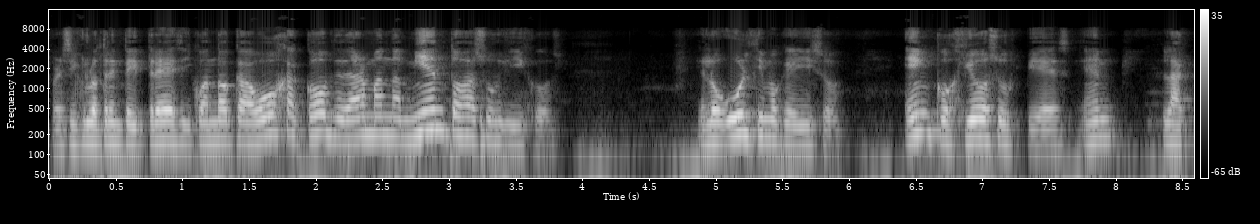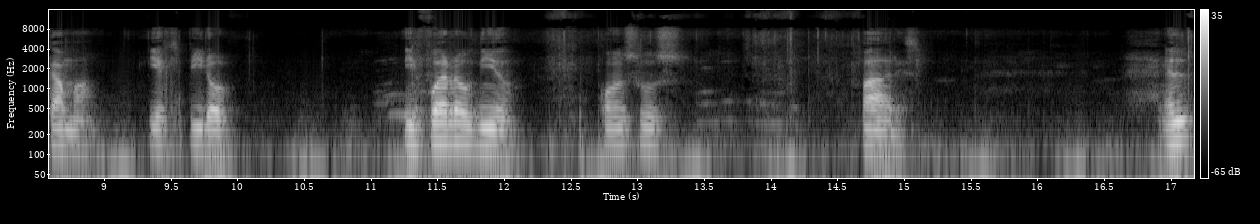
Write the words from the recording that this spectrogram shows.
Versículo 33. Y cuando acabó Jacob de dar mandamientos a sus hijos, es lo último que hizo, encogió sus pies en la cama y expiró. Y fue reunido con sus padres. Él,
